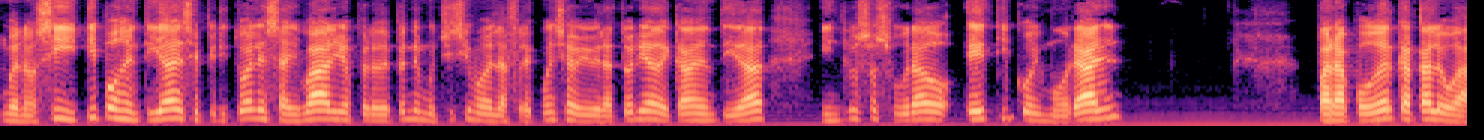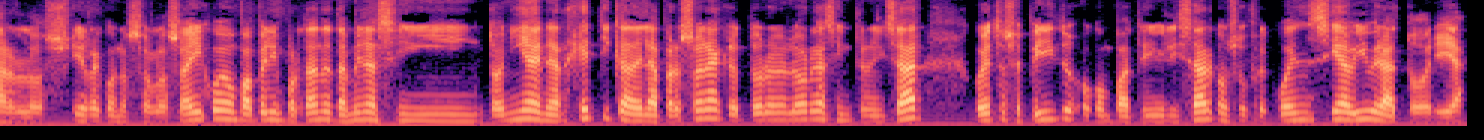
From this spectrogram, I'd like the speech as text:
Bueno, sí, tipos de entidades espirituales hay varios, pero depende muchísimo de la frecuencia vibratoria de cada entidad, incluso su grado ético y moral, para poder catalogarlos y reconocerlos. Ahí juega un papel importante también la sintonía energética de la persona que órgano sintonizar con estos espíritus o compatibilizar con su frecuencia vibratoria.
